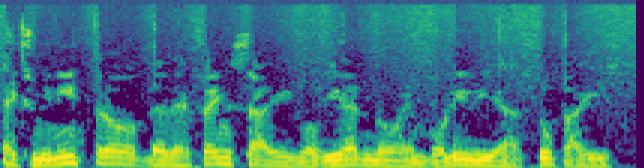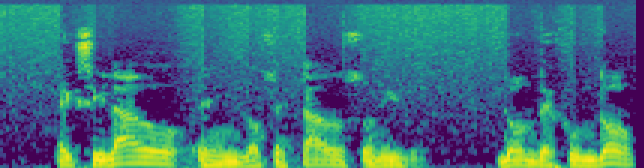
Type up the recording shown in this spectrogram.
exministro de Defensa y Gobierno en Bolivia, su país, exilado en los Estados Unidos, donde fundó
